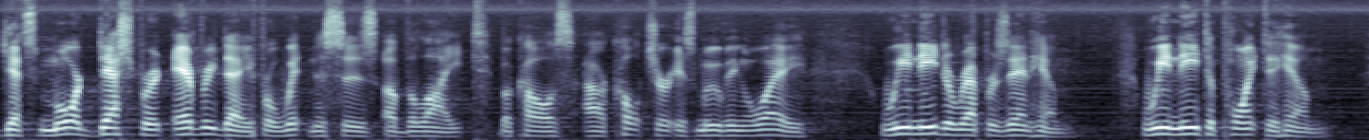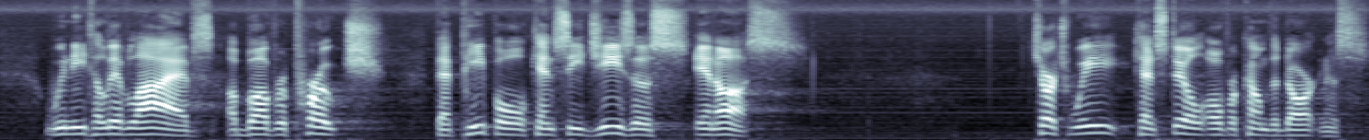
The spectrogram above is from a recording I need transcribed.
gets more desperate every day for witnesses of the light because our culture is moving away we need to represent Him. We need to point to Him. We need to live lives above reproach that people can see Jesus in us. Church, we can still overcome the darkness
